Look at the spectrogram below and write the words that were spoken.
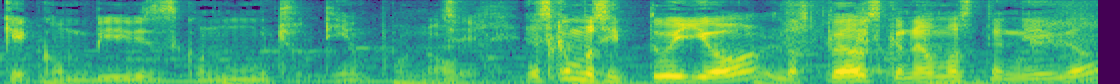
que convives con mucho tiempo, ¿no? Sí. Es como si tú y yo, los pedos que no hemos tenido,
